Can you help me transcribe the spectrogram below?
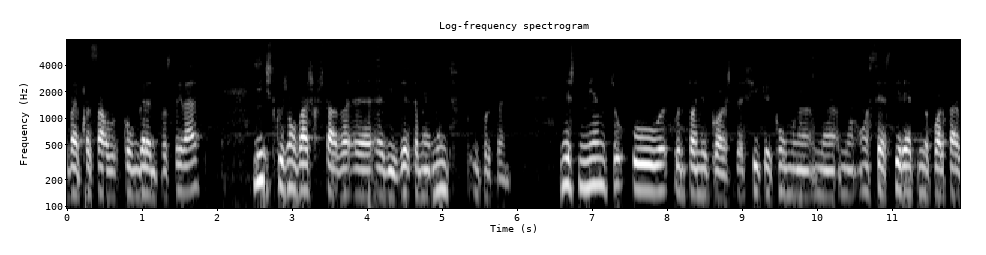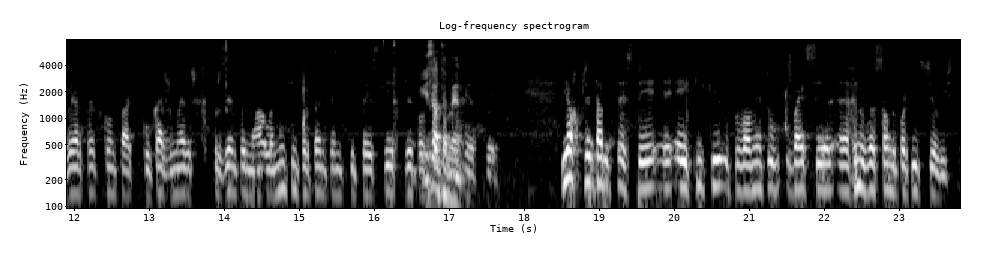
vai passá-lo com grande facilidade. E isto que o João Vasco estava a, a dizer também é muito importante. Neste momento, o, o António Costa fica com uma, uma, uma, um acesso direto e uma porta aberta de contacto com o Carlos Moedas, que representa uma ala muito importante do PSD e representa o Exatamente. PSD. E ao representar o PSD, é, é aqui que provavelmente vai ser a renovação do Partido Socialista.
